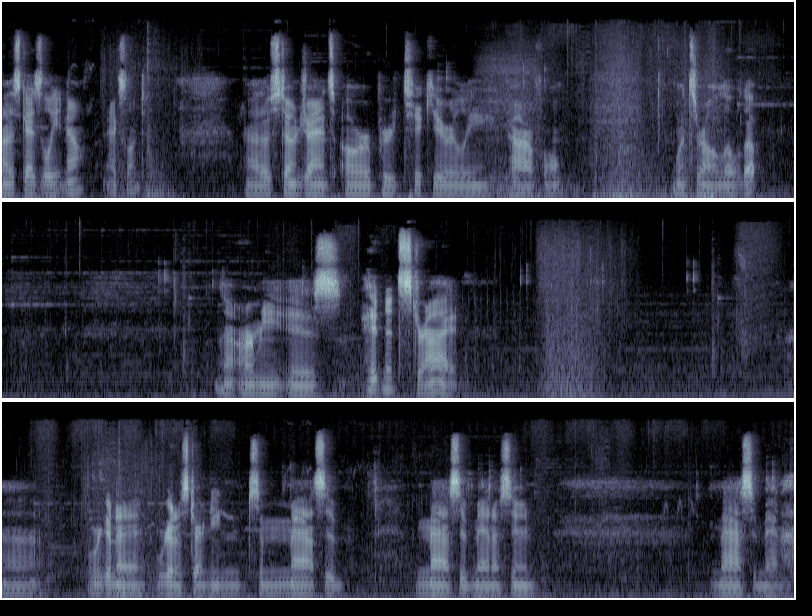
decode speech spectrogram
Oh, this guy's elite now. Excellent. Uh, those stone giants are particularly powerful once they're all leveled up. That army is hitting its stride. Uh, we're gonna we're gonna start needing some massive massive mana soon. Massive mana.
